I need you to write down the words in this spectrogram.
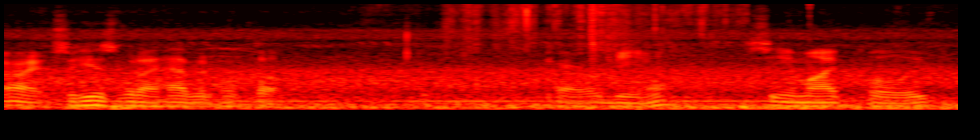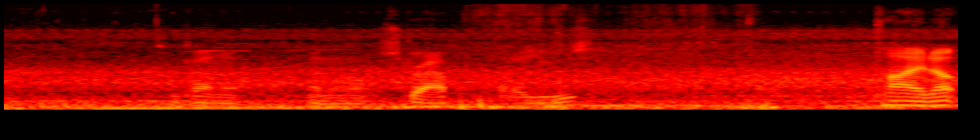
Alright, so here's what I haven't hooked up. Carabiner, CMI pulley, some kind of, I don't know, strap that I use. Tied up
